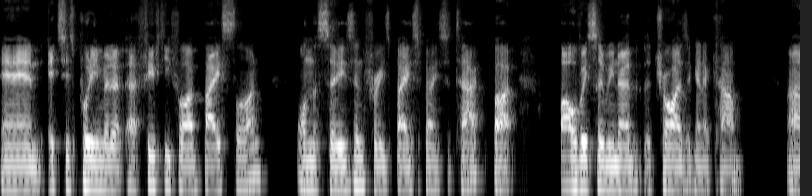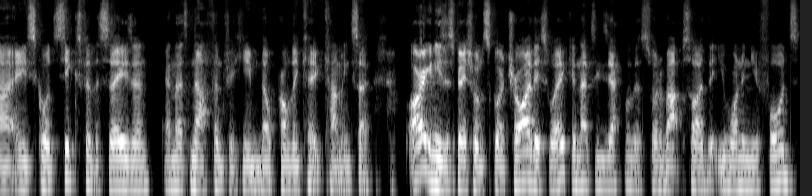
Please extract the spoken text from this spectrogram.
and it's just put him at a, a 55 baseline on the season for his base base attack. But obviously, we know that the tries are going to come. Uh, and he scored six for the season, and that's nothing for him. They'll probably keep coming. So I reckon he's a special to score a try this week, and that's exactly the sort of upside that you want in your forwards.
